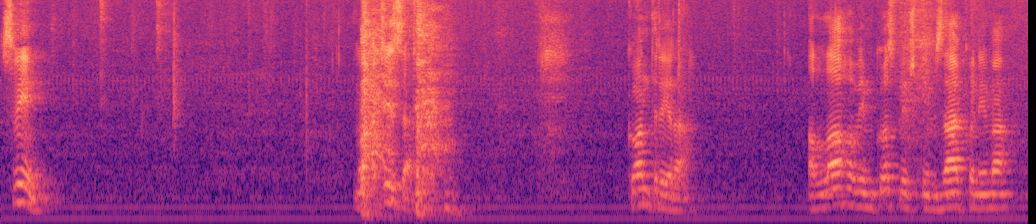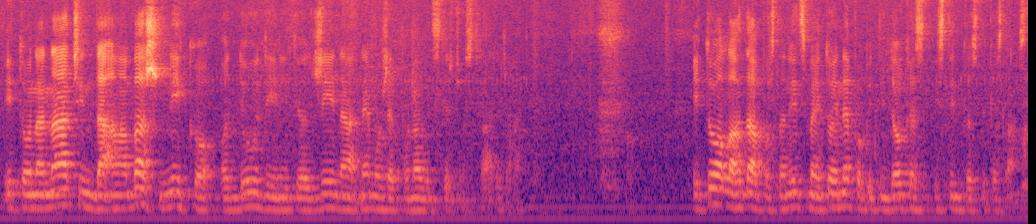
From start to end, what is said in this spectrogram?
Svim. Mu'điza. Kontrira Allahovim kosmičkim zakonima i to na način da ama baš niko od ljudi niti od žina ne može ponoviti sličnu stvari raditi. I to Allah da poslanicima i to je nepobitni dokaz istintosti poslanstva.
